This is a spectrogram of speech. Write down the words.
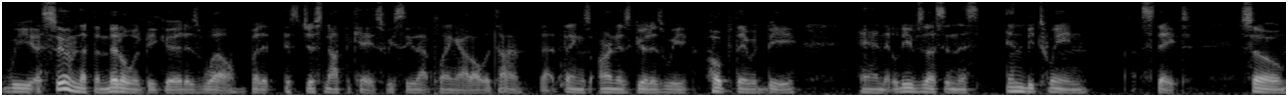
we assume that the middle would be good as well, but it, it's just not the case. We see that playing out all the time, that things aren't as good as we hoped they would be. And it leaves us in this in between uh, state. So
